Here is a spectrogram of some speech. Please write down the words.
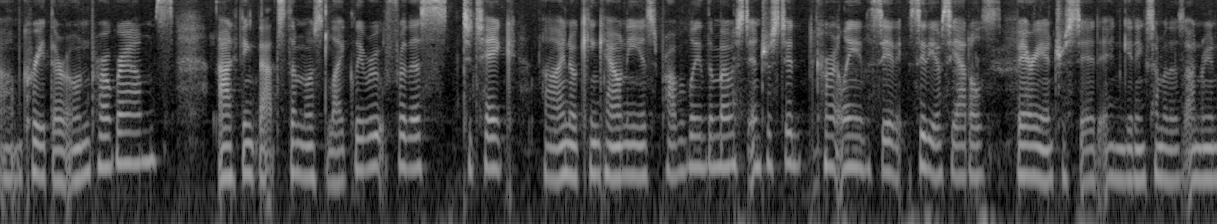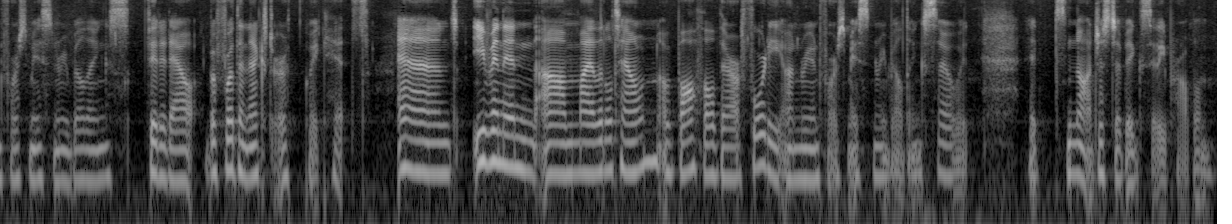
um, create their own programs. I think that's the most likely route for this to take. Uh, I know King County is probably the most interested currently. The city, of Seattle's very interested in getting some of those unreinforced masonry buildings fitted out before the next earthquake hits. And even in um, my little town of Bothell, there are 40 unreinforced masonry buildings. So it, it's not just a big city problem.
